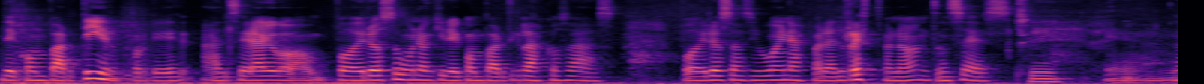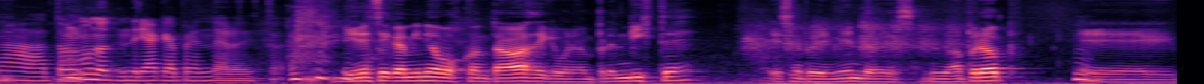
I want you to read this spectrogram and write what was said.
de compartir, porque al ser algo poderoso uno quiere compartir las cosas poderosas y buenas para el resto, ¿no? Entonces, Sí. eh, nada, todo el mundo tendría que aprender de esto. Y en este camino vos contabas de que, bueno, emprendiste, ese emprendimiento es Nudaprop. Eh,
